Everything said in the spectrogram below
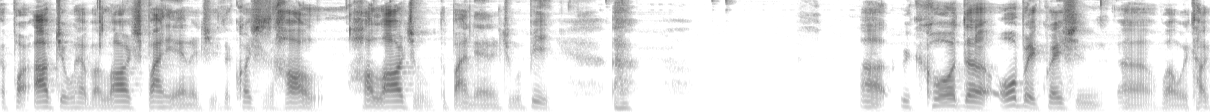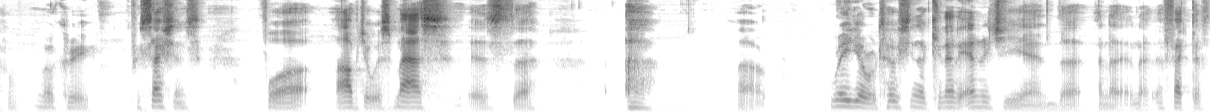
a part, object will have a large binding energy. The question is how how large the binding energy will be. Uh, record the orbit equation uh, when we talk about Mercury precessions for object with mass is the uh, uh, radial rotational kinetic energy and, uh, and, and, effective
